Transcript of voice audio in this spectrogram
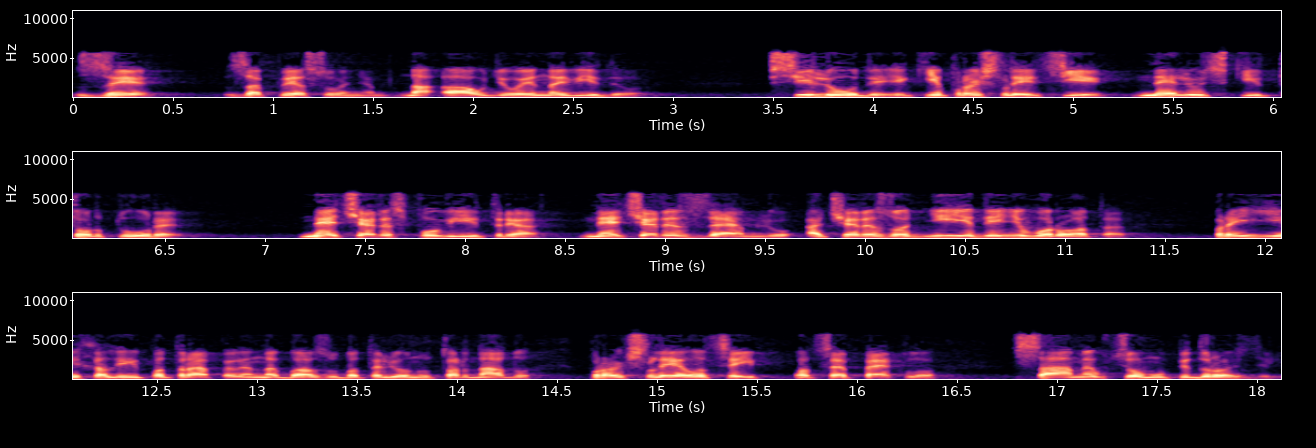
з записуванням на аудіо і на відео. Всі люди, які пройшли ці нелюдські тортури не через повітря, не через землю, а через одні єдині ворота, приїхали і потрапили на базу батальйону Торнадо, пройшли оцей, оце пекло саме в цьому підрозділі.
